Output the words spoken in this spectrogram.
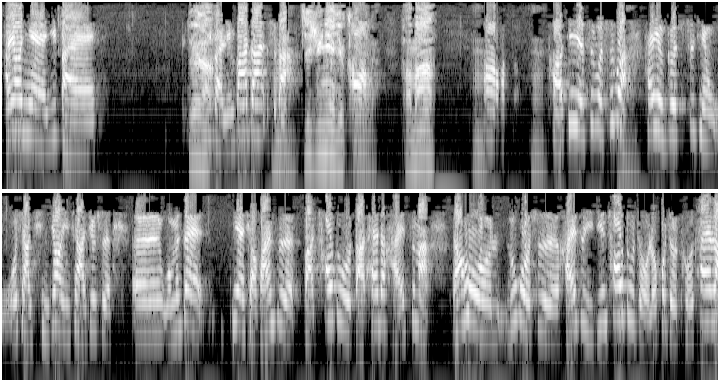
还要念一百对了。一百零八章是吧？嗯继续念就可以了，好吗？嗯。哦，好嗯。好，谢谢师傅。师傅，还有个事情我想请教一下，就是呃，我们在念小房子把超度打胎的孩子嘛，然后如果是孩子已经超度走了或者投胎了。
